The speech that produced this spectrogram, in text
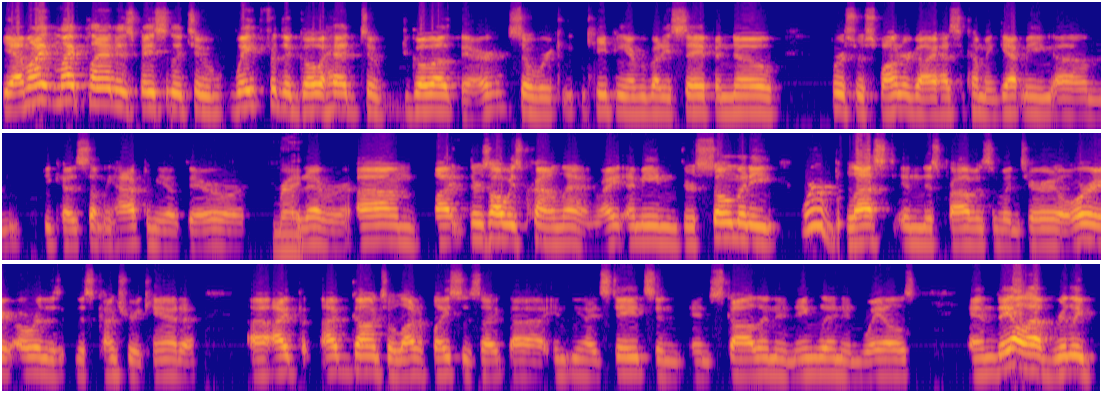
Yeah, my, my plan is basically to wait for the go ahead to, to go out there. So we're keeping everybody safe and no first responder guy has to come and get me um, because something happened to me out there or Right. whatever. Um, but there's always crown land, right? I mean, there's so many. We're blessed in this province of Ontario or or this, this country, Canada. Uh, I've I've gone to a lot of places like uh, in the United States and, and Scotland and England and Wales, and they all have really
